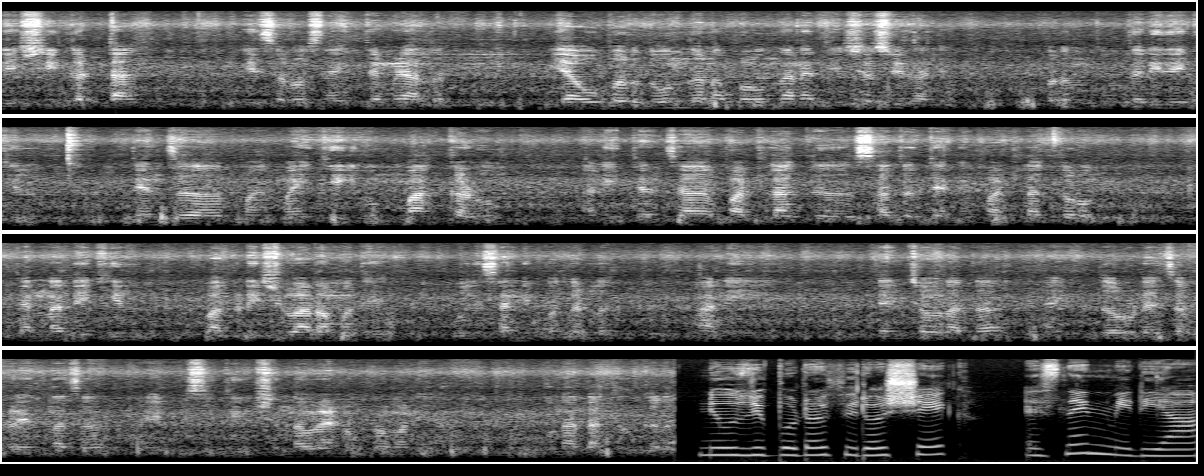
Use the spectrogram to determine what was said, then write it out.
देशी कट्टा हे सर्व साहित्य मिळालं. या उपर दोन जणं पळून जाण्यात यशस्वी झाले. परंतु तरी देखील त्यांचा मा माहिती घेऊन माग काढून आणि त्यांचा पाठलाग सातत्याने पाठलाग करून त्यांना देखील वाकडी शिवारामध्ये पोलिसांनी पकडलं. आणि त्यांच्यावर आता दरोड्याचा प्रयत्नाचा आय पी सी तीनशे नव्याण्णव प्रमाणे गुन्हा दाखल करत news reporter Firoz Shaikh S nine media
